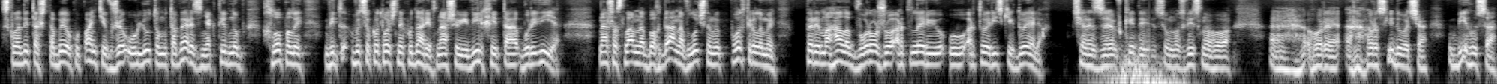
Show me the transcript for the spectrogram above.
Склади та штаби окупантів вже у лютому та березні активно б хлопали від високоточних ударів нашої вільхи та буревія. Наша славна Богдана влучними пострілами перемагала б ворожу артилерію у артилерійських дуелях. Через е, вкиди сумнозвісного е, горе розслідувача Бігуса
